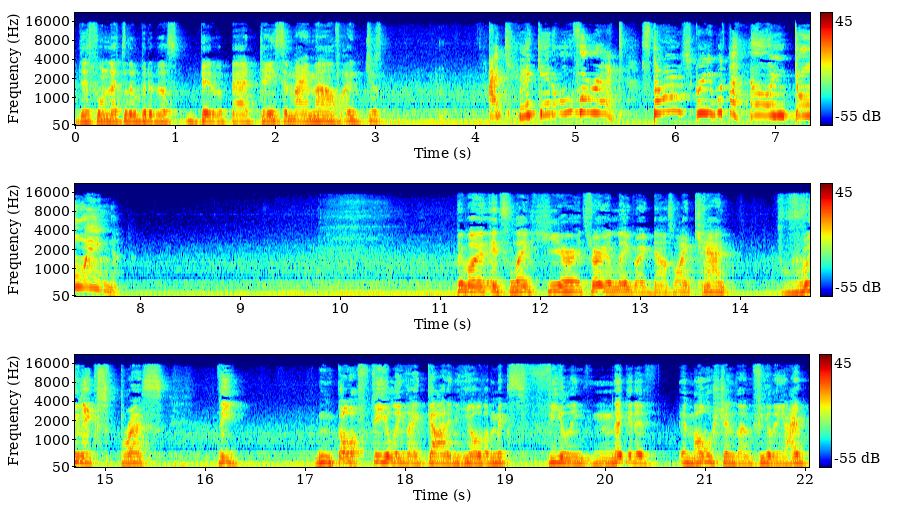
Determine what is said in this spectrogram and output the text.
this one left a little bit of a bit of a bad taste in my mouth. I just I can't get over it. Starscream, what the hell are you doing? People, it's late here. It's very late right now, so I can't really express the all the feelings I got in here, all the mixed feelings, negative emotions I'm feeling. I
